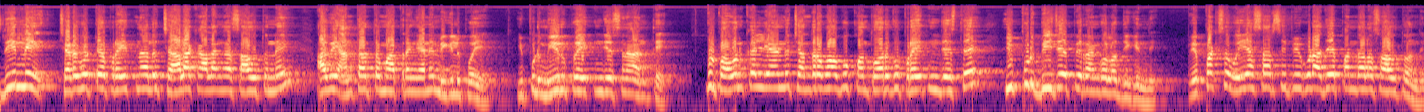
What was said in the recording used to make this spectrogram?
దీన్ని చెడగొట్టే ప్రయత్నాలు చాలా కాలంగా సాగుతున్నాయి. అవి అంతంత మాత్రంగానే మిగిలిపోయాయి. ఇప్పుడు మీరు ప్రయత్నం చేసినా అంతే. ఇప్పుడు పవన్ కళ్యాణ్ చంద్రబాబు కొంతవరకు ప్రయత్నం చేస్తే ఇప్పుడు బీజేపీ రంగంలో దిగింది. విపక్ష వైఎస్ఆర్సీపీ కూడా అదే పందాలో సాగుతోంది.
